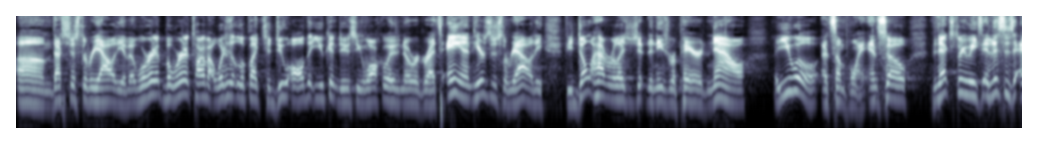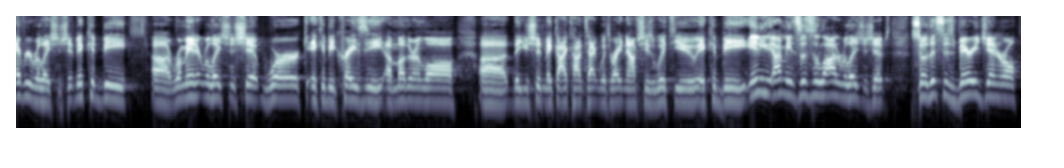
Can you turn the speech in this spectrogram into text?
Um, that's just the reality of it. We're but we're going to talk about what does it look like to do all that you can do so you can walk away with no regrets. And here's just the reality if you don't have a relationship that needs repaired now, you will at some point. And so the next three weeks, and this is every relationship. It could be a romantic relationship, work. It could be crazy, a mother-in-law uh, that you should make eye contact with right now if she's with you. It could be any. I mean, this is a lot of relationships. So this is very general.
